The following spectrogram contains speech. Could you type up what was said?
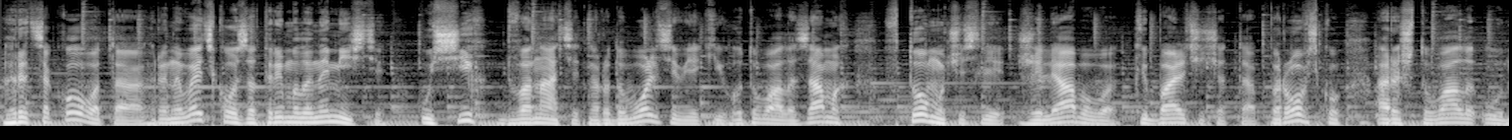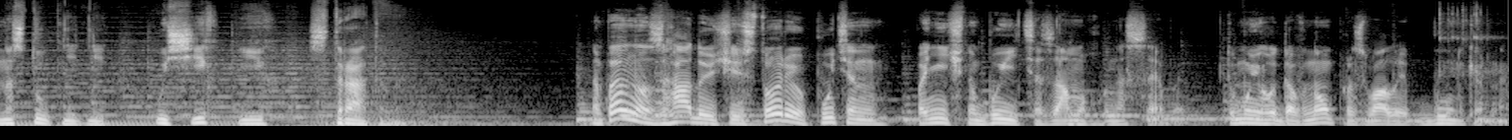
Грицакова та Гриневецького затримали на місці. Усіх 12 народовольців, які готували замах, в тому числі Желябова, Кибальчича та Перовську, арештували у наступні дні. Усіх їх стратили. Напевно, згадуючи історію, Путін панічно боїться замаху на себе, тому його давно прозвали бункерним.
